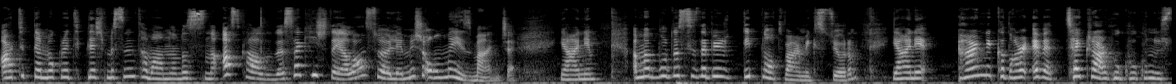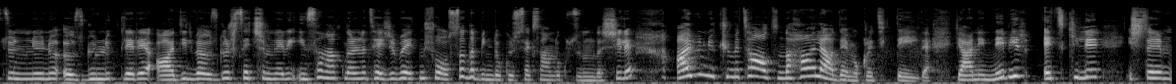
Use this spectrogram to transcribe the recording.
artık demokratikleşmesini tamamlamasına az kaldı desek hiç de yalan söylemiş olmayız bence. Yani ama burada size bir dipnot vermek istiyorum. Yani her ne kadar evet tekrar hukukun üstünlüğünü, özgürlükleri, adil ve özgür seçimleri, insan haklarını tecrübe etmiş olsa da 1989 yılında Şili, Alvin hükümeti altında hala demokratik değildi. Yani ne bir etkili işte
